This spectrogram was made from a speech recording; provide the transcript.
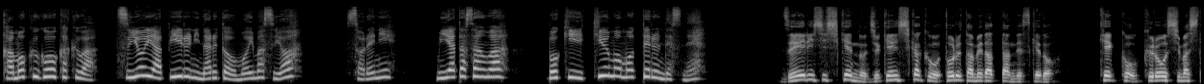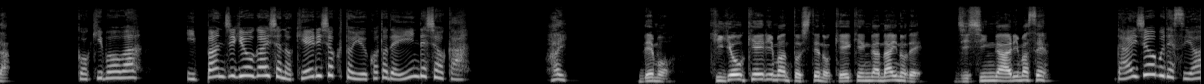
科目合格は強いアピールになると思いますよ。それに宮田さんは簿記1級も持ってるんですね。税理士試験の受験資格を取るためだったんですけど結構苦労しました。ご希望は一般事業会社の経理職ということでいいんでしょうか？はい。でも企業経理マンとしての経験がないので自信がありません。大丈夫ですよ。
